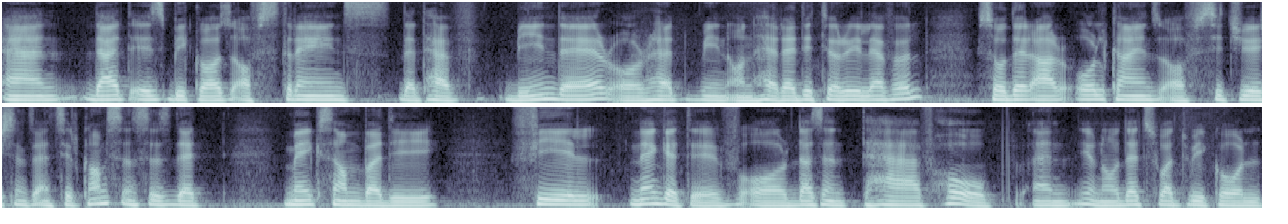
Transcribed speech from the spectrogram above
And that is because of strains that have been there or had been on hereditary level. So there are all kinds of situations and circumstances that make somebody feel negative or doesn't have hope. And, you know, that's what we call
